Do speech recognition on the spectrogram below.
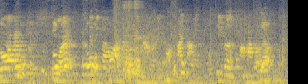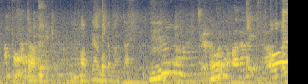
ตัวไหมตัวไหมจริงๆแล้วอะเราเล่นหนังเราเล่นขอท้ายหลังที่เดินเข้ามาข้างเราทำขออะไรเนี่ยหอมแก้มเป็นกำลังใจอืมโอ้ยโอ้ย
